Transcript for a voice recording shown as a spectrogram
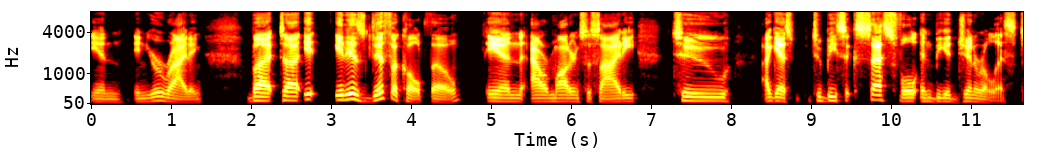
in in your writing but uh, it it is difficult though in our modern society to I guess to be successful and be a generalist.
